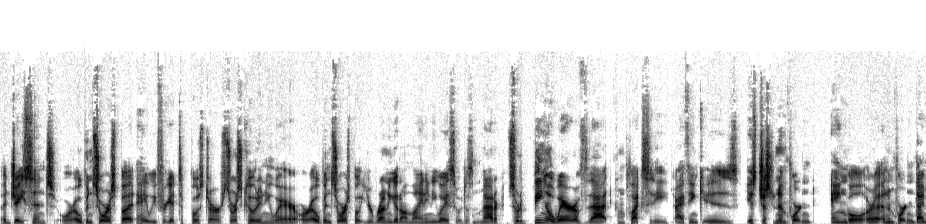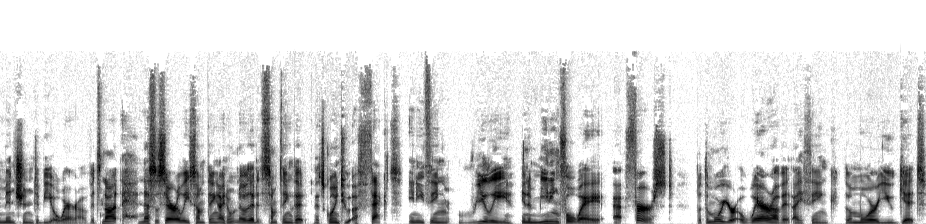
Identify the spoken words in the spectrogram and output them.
adjacent or open source but hey we forget to post our source code anywhere or open source but you're running it online anyway so it doesn't matter. Sort of being aware of that complexity i think is is just an important angle or an important dimension to be aware of. It's not necessarily something I don't know that it's something that that's going to affect anything really in a meaningful way at first, but the more you're aware of it, I think, the more you get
